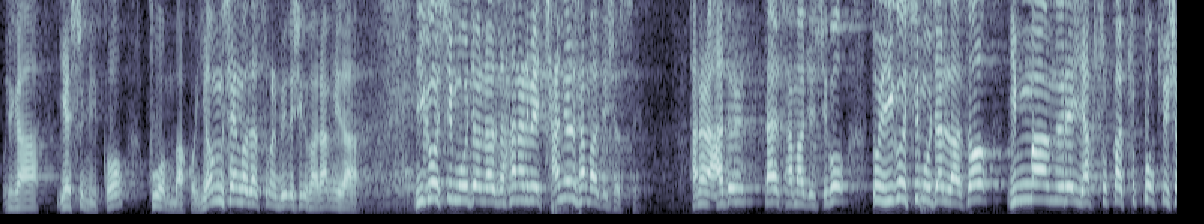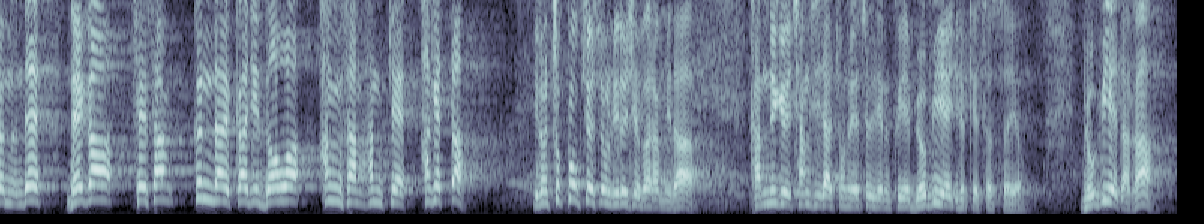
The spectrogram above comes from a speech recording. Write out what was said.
우리가 예수 믿고 구원받고 영생 얻었음을 믿으시기 바랍니다. 이것이 모자라서 하나님의 자녀 삼아 주셨어요. 하나님 아들, 딸 삼아 주시고 또 이것이 모자라서 임마누엘의 약속과 축복 주셨는데 내가 세상 끝날까지 너와 항상 함께 하겠다. 이런 축복 주셨음을 믿으시기 바랍니다. 감리교회 창시자 존 웨슬리는 그의 묘비에 이렇게 썼어요. 묘비에다가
